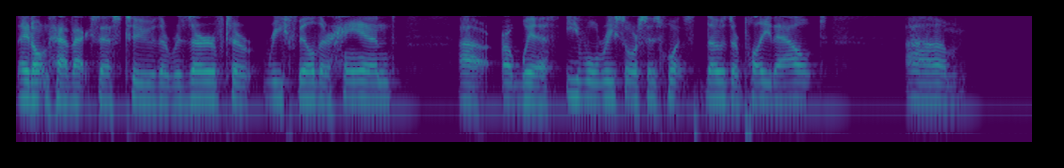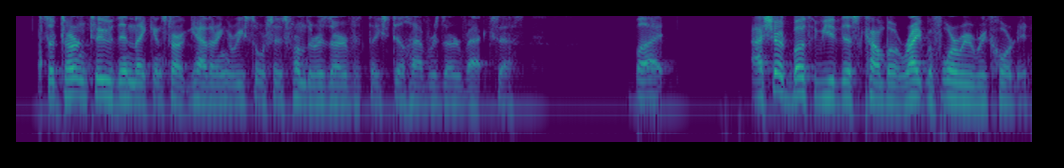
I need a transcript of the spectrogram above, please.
they don't have access to the reserve to refill their hand uh, with evil resources once those are played out. Um, so turn two, then they can start gathering resources from the reserve if they still have reserve access. But I showed both of you this combo right before we recorded.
